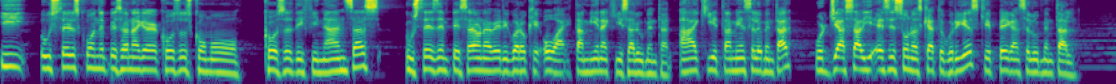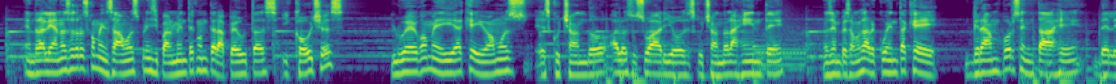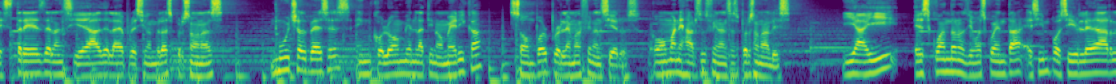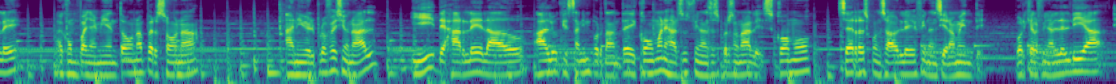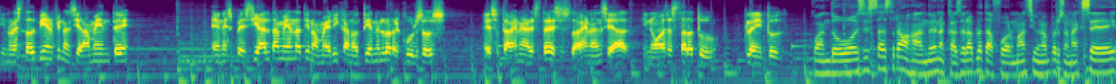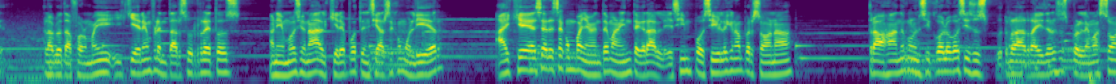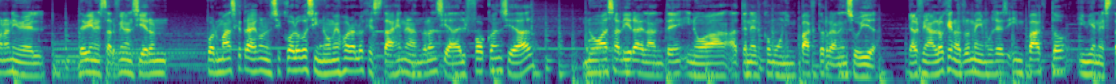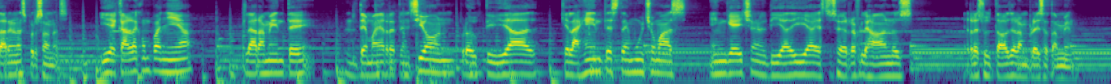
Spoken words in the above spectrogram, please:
Y ustedes cuando empezaron a agregar cosas como cosas de finanzas, ustedes empezaron a averiguar, que oh, hay también aquí salud mental, aquí también salud mental, o ya sabía, esas son las categorías que pegan salud mental. En realidad nosotros comenzamos principalmente con terapeutas y coaches. Luego a medida que íbamos escuchando a los usuarios, escuchando a la gente, nos empezamos a dar cuenta que gran porcentaje del estrés, de la ansiedad, de la depresión de las personas, muchas veces en Colombia, en Latinoamérica, son por problemas financieros, cómo manejar sus finanzas personales. Y ahí es cuando nos dimos cuenta, es imposible darle acompañamiento a una persona a nivel profesional y dejarle de lado algo que es tan importante de cómo manejar sus finanzas personales, cómo ser responsable financieramente. Porque al final del día, si no estás bien financieramente, en especial también en Latinoamérica, no tienes los recursos, eso te va a generar estrés, eso te va a generar ansiedad y no vas a estar a tu plenitud. Cuando vos estás trabajando en la casa de la plataforma, si una persona accede la plataforma y, quiere enfrentar sus retos a nivel emocional, quiere potenciarse como líder, hay que hacer ese acompañamiento de manera integral. Es imposible que una persona trabajando con un psicólogo, si sus, la raíz de sus problemas son a nivel de bienestar financiero, por más que trabaje con un psicólogo, si no mejora lo que está generando la ansiedad, el foco de ansiedad, no va a salir adelante y no va a tener como un impacto real en su vida. Y al final lo que nosotros medimos es impacto y bienestar en las personas. Y de cara a la compañía, claramente el tema de retención, productividad, que la gente esté mucho más engaged en el día a día. Esto se ve reflejado en los resultados de la empresa también.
